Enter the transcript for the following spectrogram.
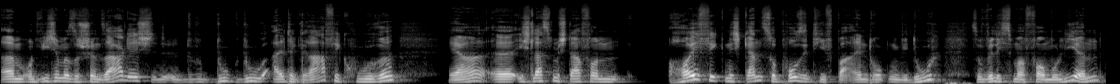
Ähm, und wie ich immer so schön sage, ich, du, du, du alte Grafikhure, ja, äh, ich lasse mich davon häufig nicht ganz so positiv beeindrucken wie du, so will ich es mal formulieren,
